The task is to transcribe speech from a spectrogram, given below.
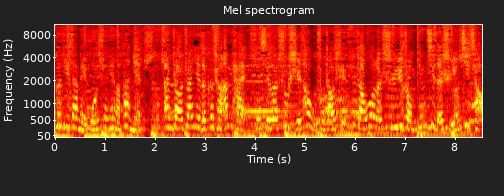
特地在美国训练了半年，按照专业的课程安排，学习了数十套武术招式，掌握了十余种兵器的使用技巧，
